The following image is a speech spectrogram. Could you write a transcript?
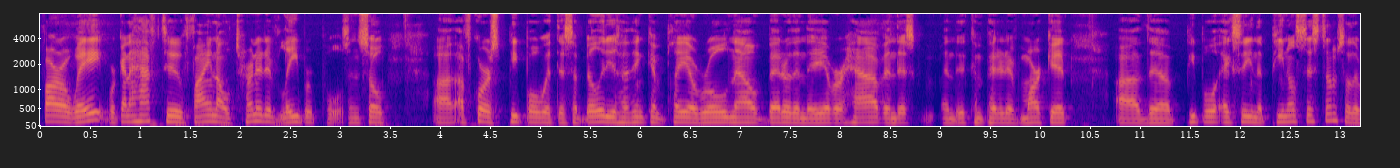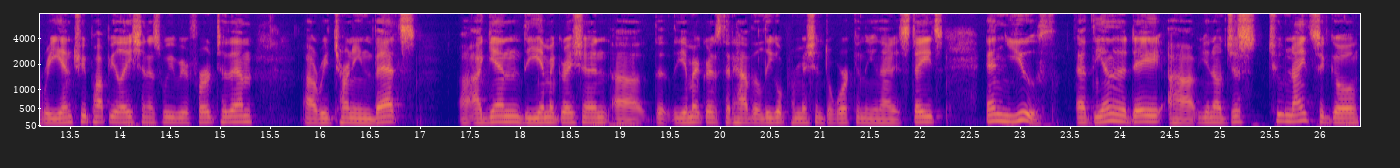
far away we're going to have to find alternative labor pools. And so uh, of course people with disabilities i think can play a role now better than they ever have in this in the competitive market. Uh, the people exiting the penal system so the reentry population as we refer to them uh, returning vets uh, again, the immigration, uh, the, the, immigrants that have the legal permission to work in the United States, and youth. At the end of the day, uh, you know, just two nights ago,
